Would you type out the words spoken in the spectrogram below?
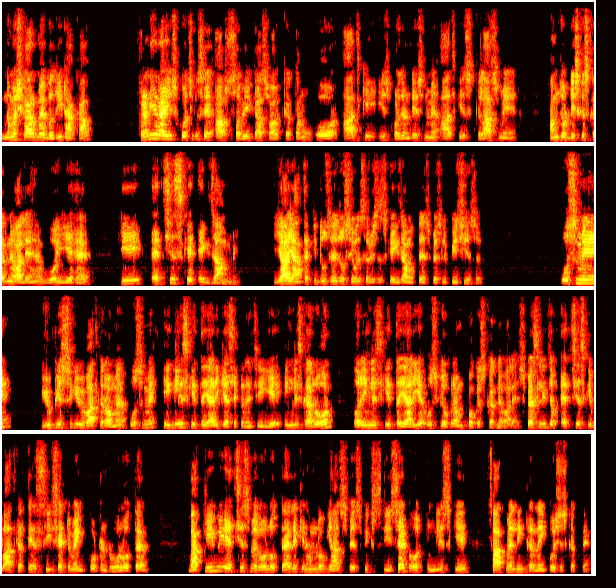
नमस्कार, मैं Baljeet Dhaka. Frontier Eyes coaching से आप सभी का स्वागत करता हूँ और आज की इस प्रेजेंटेशन में, आज की इस क्लास में हम जो डिस्कस करने वाले हैं, वो ये है कि एच के एग्ज़ाम में, या यहाँ तक कि दूसरे जो सिविल सर्विसेज़ के एग्ज़ाम होते हैं स्पेशली पीसीएस उसमें यूपीएससी की भी बात कर रहा हूँ मैं, उसमें इंग्लिश की तैयारी कैसे करनी चाहिए? इंग्लिश का रोल और इंग्लिश की तैयारी है, उसके ऊपर हम फोकस करने वाले हैं। स्पेशली जब एच की बात करते हैं सी सेट में इंपॉर्टेंट रोल होता है बाकी भी एच में रोल होता है, लेकिन हम लोग यहाँ स्पेसिफिक सी सेट और इंग्लिश के साथ में लिंक करने की कोशिश करते हैं।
